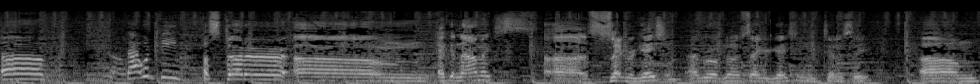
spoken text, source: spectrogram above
Uh, That would be a stutter, um, economics, uh, segregation. I grew up doing segregation in Tennessee. Um,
